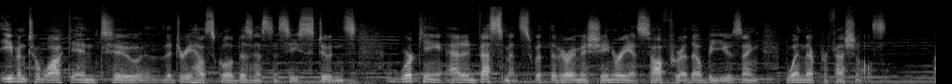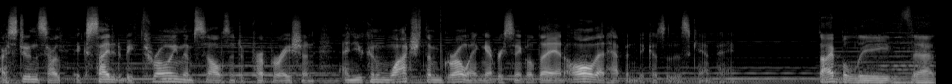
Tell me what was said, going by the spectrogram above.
even to walk into the Driehaus School of Business and see students working at investments with the very machinery and software they'll be using when they're professionals. Our students are excited to be throwing themselves into preparation, and you can watch them growing every single day, and all that happened because of this campaign. I believe that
